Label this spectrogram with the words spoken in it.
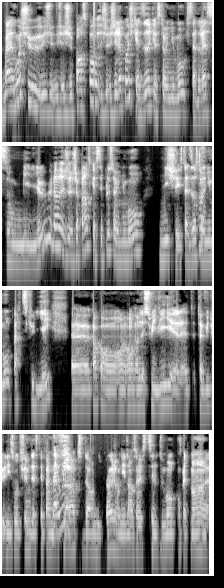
Ben moi je je, je pense pas j'irais pas jusqu'à dire que c'est un humour qui s'adresse au milieu là, je, je pense que c'est plus un humour niché, c'est-à-dire c'est un humour particulier. Euh, quand on, on, a suivi, euh, tu as vu les autres films de Stéphane ben Lafleur, Tu dors Nicole, on est dans un style d'humour complètement euh,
